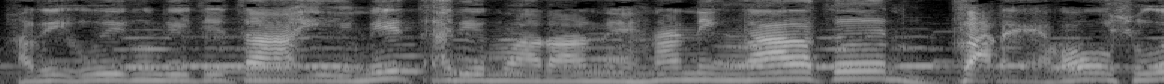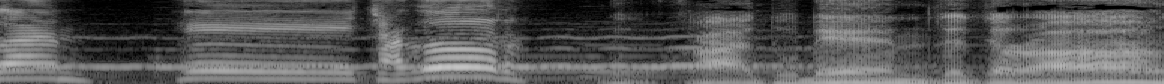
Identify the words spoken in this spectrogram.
hari uing di tita ini tadi maranehna ninggalkeun. Karero sugan. He cager. Buka tuh den terang.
